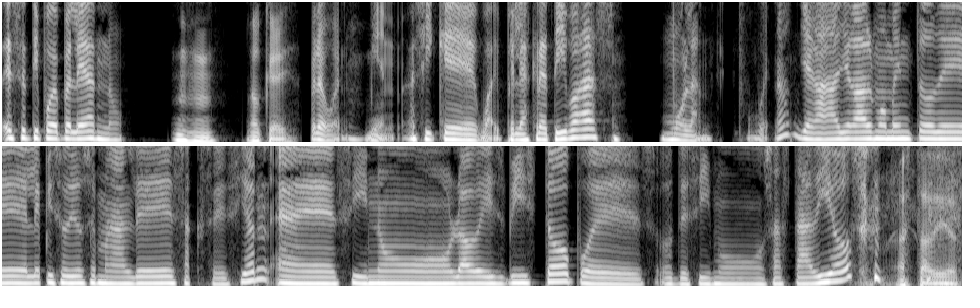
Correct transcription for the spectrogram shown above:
ese tipo de peleas no. Ujú, Ok. Pero bueno, bien. Así que guay, peleas creativas molan. Bueno, llega, ha llegado el momento del episodio semanal de Succession. Eh, si no lo habéis visto, pues os decimos hasta adiós Hasta Dios.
